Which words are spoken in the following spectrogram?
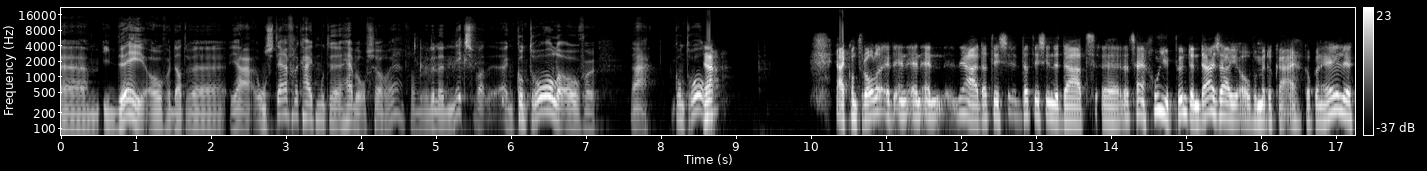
Ehm, idee over dat we ja, onsterfelijkheid moeten hebben of zo. Hè? Van, we willen niks, wat, en controle over, ja, controle. Ja. Ja, controle. En, en, en ja, dat is, dat is inderdaad, uh, dat zijn goede punten. En daar zou je over met elkaar eigenlijk op een hele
